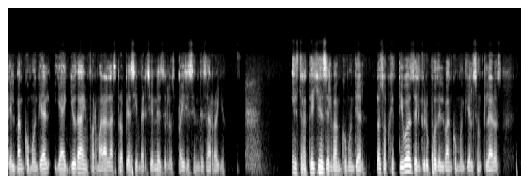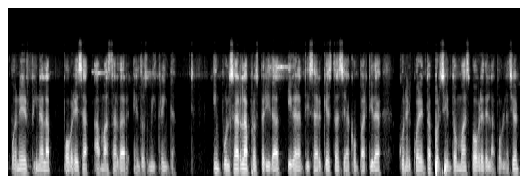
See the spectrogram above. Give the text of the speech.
del Banco Mundial y ayuda a informar a las propias inversiones de los países en desarrollo. Estrategias del Banco Mundial. Los objetivos del grupo del Banco Mundial son claros. Poner fin a la pobreza a más tardar en 2030. Impulsar la prosperidad y garantizar que ésta sea compartida con el 40% más pobre de la población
